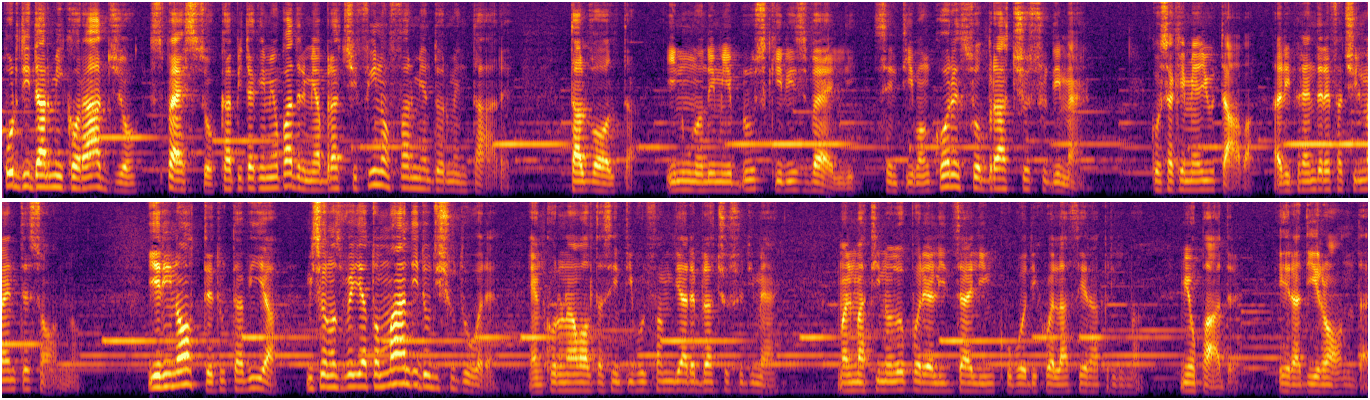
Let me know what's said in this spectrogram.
Pur di darmi coraggio, spesso capita che mio padre mi abbracci fino a farmi addormentare. Talvolta, in uno dei miei bruschi risvegli, sentivo ancora il suo braccio su di me, cosa che mi aiutava a riprendere facilmente sonno. Ieri notte, tuttavia, mi sono svegliato mandido di sudore e ancora una volta sentivo il familiare braccio su di me, ma il mattino dopo realizzai l'incubo di quella sera prima. Mio padre era di ronda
